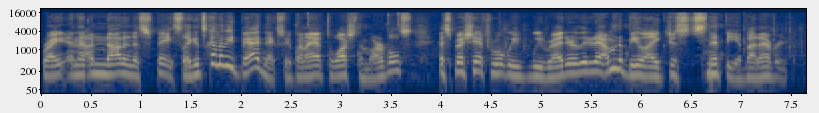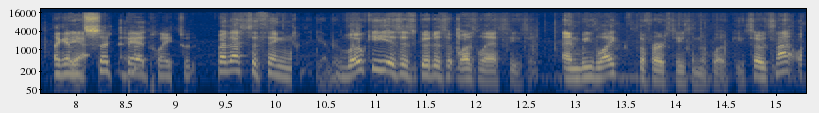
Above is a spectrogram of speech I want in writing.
Right. And I'm not in a space. Like it's gonna be bad next week when I have to watch the Marvels, especially after what we, we read earlier today. I'm gonna be like just snippy about everything. Like I'm Yeah. in such a bad place with it. But that's the thing. Loki is as good as it was last season, and we liked the first season of Loki. So it's not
